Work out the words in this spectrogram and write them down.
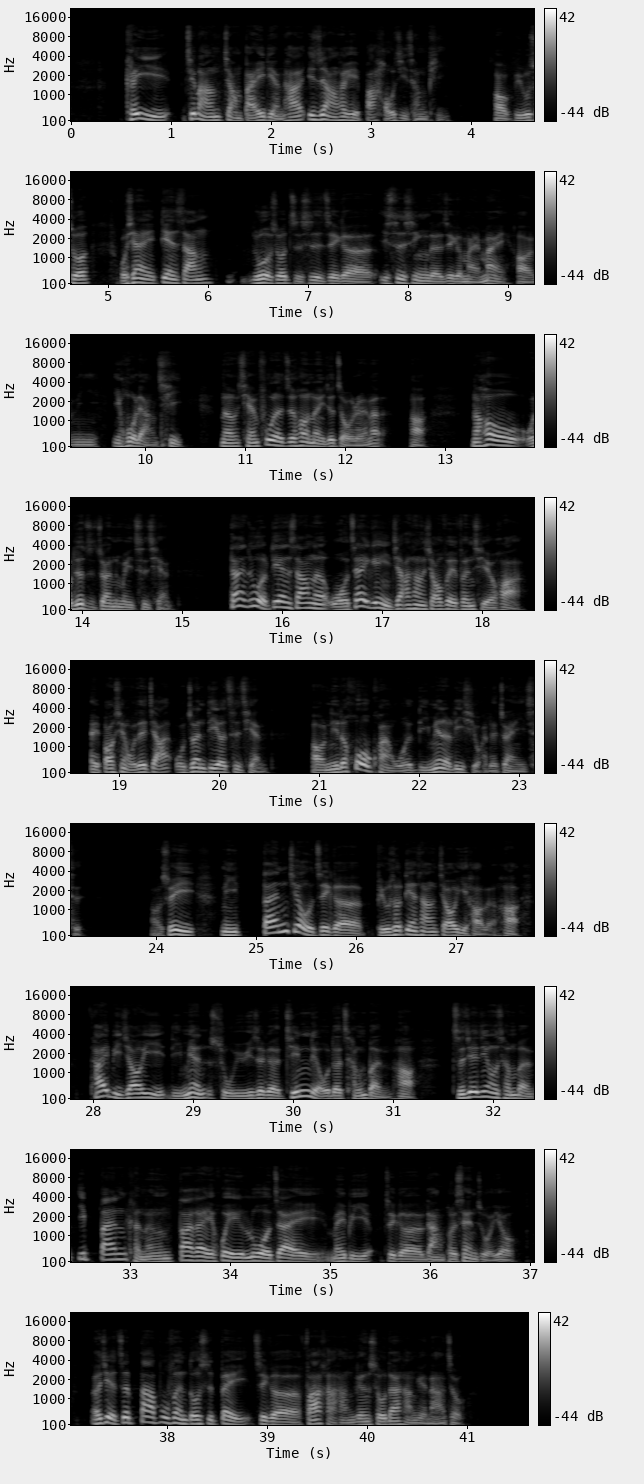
可以基本上讲白一点，他一直让他可以扒好几层皮，哦，比如说我现在电商，如果说只是这个一次性的这个买卖，好，你银货两訖，那钱付了之后呢，你就走人了，好，然后我就只赚那么一次钱，但如果电商呢，我再给你加上消费分期的话，哎，抱歉，我再加我赚第二次钱。哦，你的货款我里面的利息我还得赚一次，哦，所以你单就这个，比如说电商交易好了哈，它一笔交易里面属于这个金流的成本哈，直接金融成本一般可能大概会落在 maybe 这个两 percent 左右，而且这大部分都是被这个发卡行跟收单行给拿走，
